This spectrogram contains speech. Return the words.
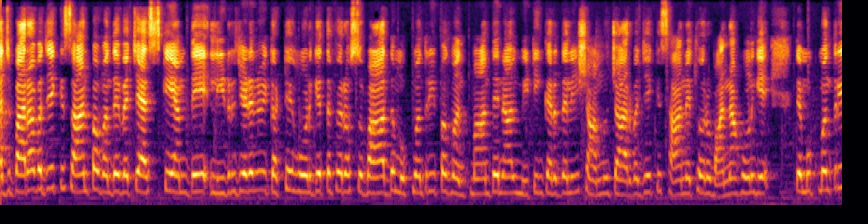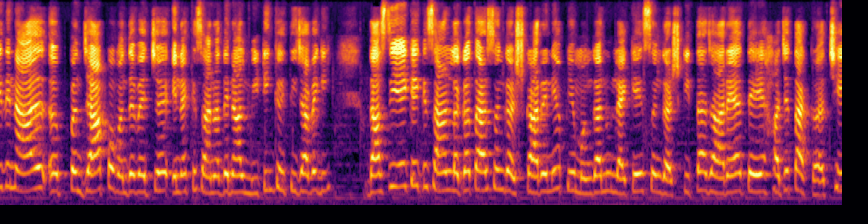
ਅੱਜ 12 ਵਜੇ ਕਿਸਾਨ ਭਵਨ ਦੇ ਵਿੱਚ ਐਸਕੇਐਮ ਦੇ ਲੀਡਰ ਜਿਹੜੇ ਨੇ ਇਕੱਠੇ ਹੋਣਗੇ ਤੇ ਫਿਰ ਉਸ ਤੋਂ ਬਾਅਦ ਮੁੱਖ ਮੰਤਰੀ ਭਗਵੰਤ ਮਾਨ ਦੇ ਨਾਲ ਮੀਟਿੰਗ ਕਰਨ ਦੇ ਲਈ ਸ਼ਾਮ ਨੂੰ 4 ਵਜੇ ਕਿਸਾਨ ਇੱਥੋਂ ਰਵਾਨਾ ਹੋਣਗੇ। ਤੇ ਮੁੱਖ ਮੰਤਰੀ ਦੇ ਨਾਲ ਪੰਜਾਬ ਭਵਨ ਦੇ ਵਿੱਚ ਇਹਨਾਂ ਕਿਸਾਨਾਂ ਦੇ ਨਾਲ ਮੀਟਿੰਗ ਕੀਤੀ ਜਾਵੇਗੀ। ਦੱਸਦੀ ਹੈ ਕਿ ਕਿਸਾਨ ਲਗਾਤਾਰ ਸੰਘਰਸ਼ ਕਰ ਰਹੇ ਨੇ, ਆਪਣੀਆਂ ਮੰਗਾਂ ਨੂੰ ਲੈ ਕੇ ਸੰਘਰਸ਼ ਕੀਤਾ ਜਾ ਰਿਹਾ ਹੈ ਤੇ ਹਜੇ ਤੱਕ 6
